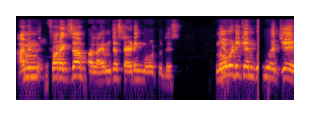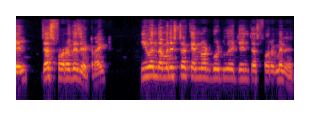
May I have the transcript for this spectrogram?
i mean for example i'm just adding more to this nobody yeah. can go to a jail just for a visit right even the minister cannot go to a jail just for a minute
